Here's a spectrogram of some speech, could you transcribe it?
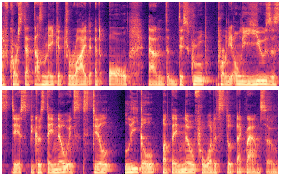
Of course, that doesn't make it right at all. And this group probably only uses this because they know it's still legal, but they know for what it stood back then. So,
